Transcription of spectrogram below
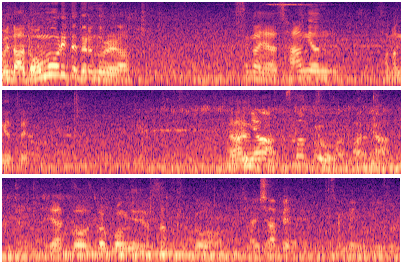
왜나 너무 어릴 때 들은 노래라. 순간이 한 4학년, 3학년 때. 아니야 초등학교 아니야 야, 너, 너 9학년이었어? 그거 달샤벳 선배님이 부른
